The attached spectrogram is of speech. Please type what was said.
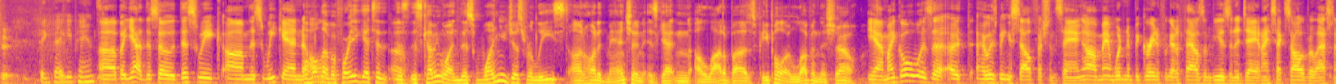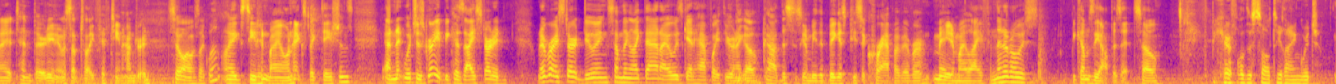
Big baggy pants. Uh, but yeah, this, so this week, um, this weekend. Well, hold on. Before you get to this, this coming one, this one you just released on Haunted Mansion is getting a lot of buzz. People are loving the show. Yeah, my goal was uh, uh, I was being selfish and saying, "Oh man, wouldn't it be great if we got a thousand views in a day?" And I texted Oliver last night at ten thirty, and it was up to like fifteen hundred. So I was like, "Well, I exceeded my own expectations," and which is great because I started. Whenever I start doing something like that, I always get halfway through and I go, "God, this is going to be the biggest piece of crap I've ever made in my life," and then it always becomes the opposite. So Be careful of the salty language.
